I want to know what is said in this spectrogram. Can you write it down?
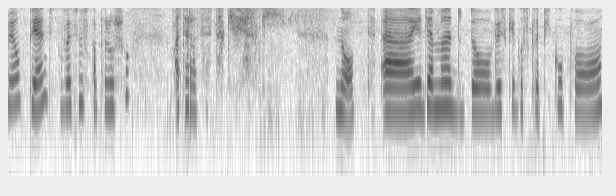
miał, 5 powiedzmy w kapeluszu. A teraz jest taki wielki. No, e, jedziemy do wiejskiego sklepiku po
